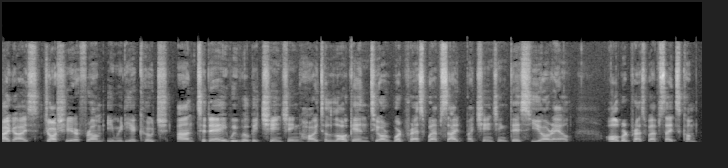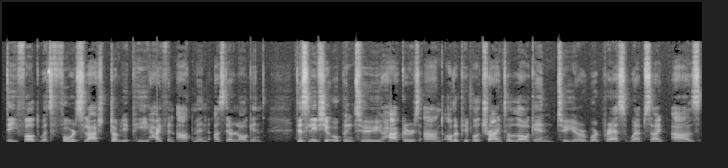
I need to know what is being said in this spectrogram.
Hi guys, Josh here from eMedia Coach and today we will be changing how to log in to our WordPress website by changing this URL. All WordPress websites come default with forward slash wp admin as their login. This leaves you open to hackers and other people trying to log in to your WordPress website as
